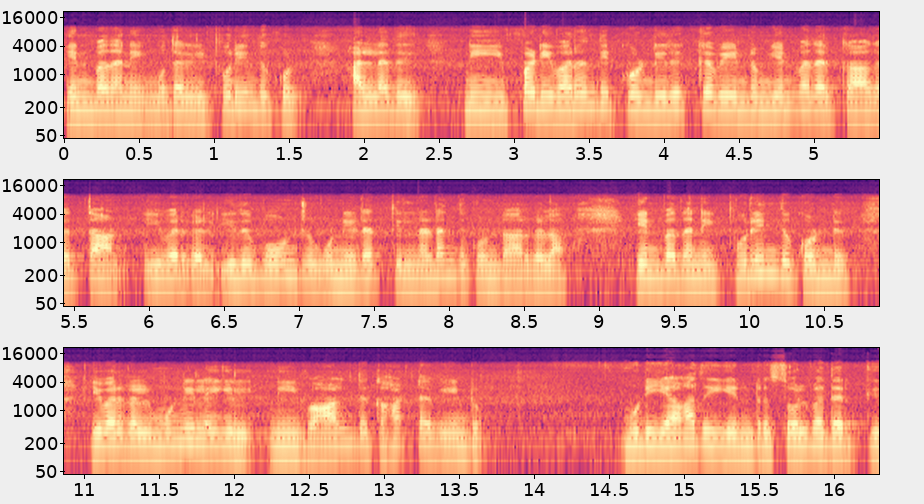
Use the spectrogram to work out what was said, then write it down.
என்பதனை முதலில் புரிந்து கொள் அல்லது நீ இப்படி வருந்திக் கொண்டிருக்க வேண்டும் என்பதற்காகத்தான் இவர்கள் இதுபோன்று உன்னிடத்தில் நடந்து கொண்டார்களா என்பதனை புரிந்து கொண்டு இவர்கள் முன்னிலையில் நீ வாழ்ந்து காட்ட வேண்டும். முடியாது என்று சொல்வதற்கு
